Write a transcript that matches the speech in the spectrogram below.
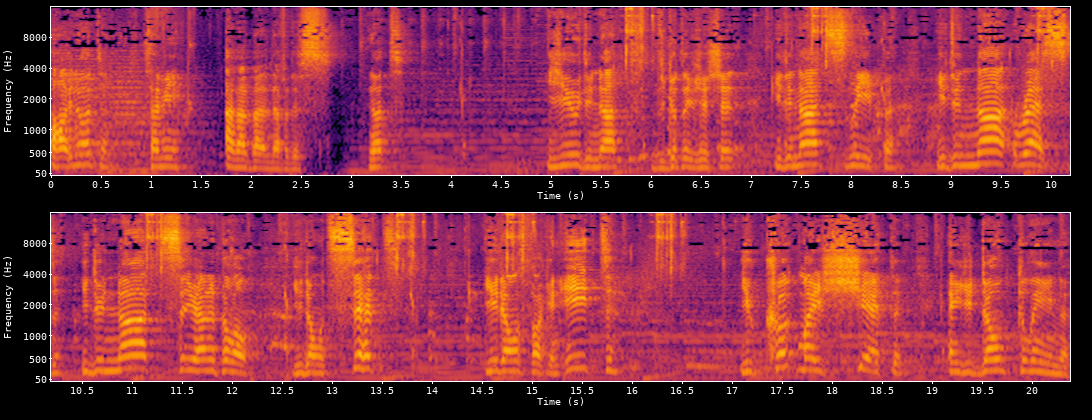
Oh, you know what? Sammy, I've had bad enough of this. You know what? You do not go take your shit. You do not sleep. You do not rest. You do not sit your hand on a pillow. You don't sit. You don't fucking eat. You cook my shit and you don't clean.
